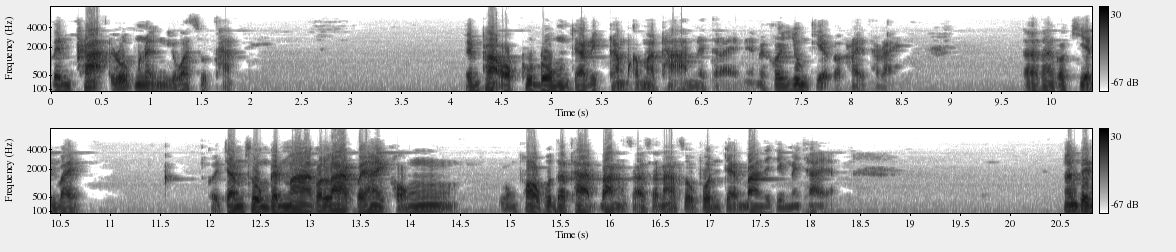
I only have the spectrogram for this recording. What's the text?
เป็นพระรูปหนึ่งอยู่วัดสุทัศน์ เป็นพระออกคูดงจะริกทำกรรมฐานในแต่ไรเนี่ย ไม่ค่อยยุ่งเกี่ยวกับใครเท่าไหร่แต่ท่านก็เขียนไว้ก็จำทรงกันมาก็ลากไปให้ของหลวงพ่อพุทธทาสบ้าง ศาสนาโสพลแจกบ้านจริงไม่ใช่อะนั่นเป็น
